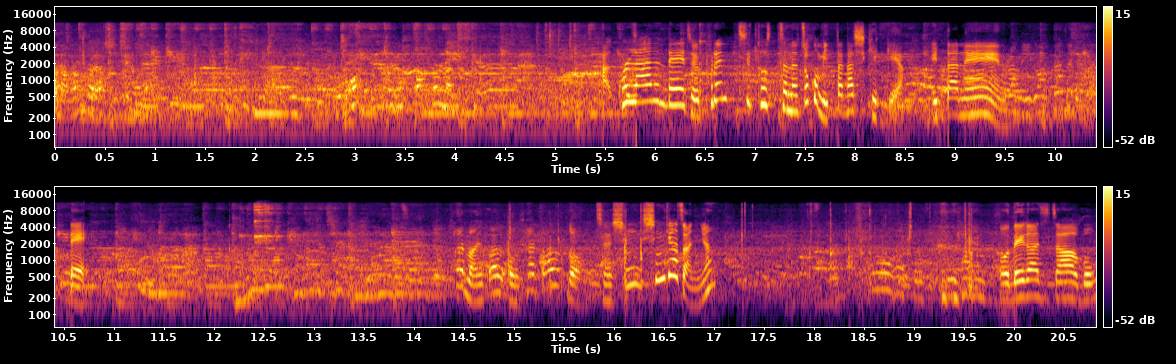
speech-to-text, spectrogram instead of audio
아, 콜라 하는데 저희 프렌치 토스트는 조금 이따가 시킬게요. 일단은 네. 살 많이 빠졌, 어, 살 빠졌다. 진짜 신, 신기하지 않냐? 어, 내가 진짜 먹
